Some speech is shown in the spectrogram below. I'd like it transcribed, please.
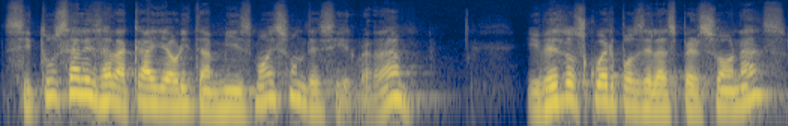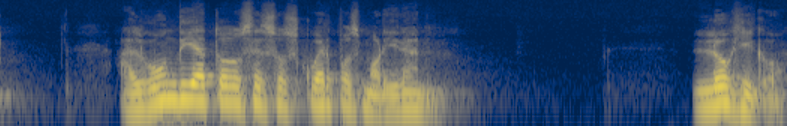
si tú sales a la calle ahorita mismo, es un decir, ¿verdad? Y ves los cuerpos de las personas, algún día todos esos cuerpos morirán. Lógico,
